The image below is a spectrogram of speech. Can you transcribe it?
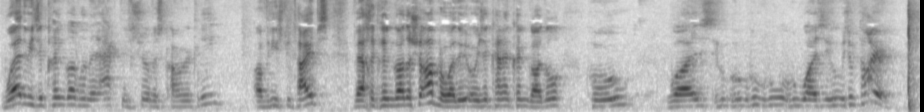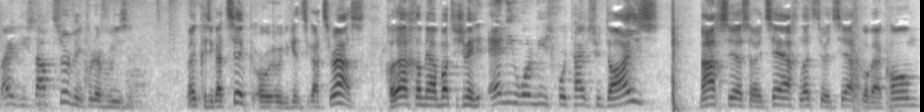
whether he's a Kohen Gadol in an active service currently, of these two types, Kohen Gadol whether or he's a kind of Kohen Gadol who was who, who, who, who was who was retired, right? He stopped serving for whatever reason, right? Because he got sick or because he got saras. Any one of these four types who dies, lets the Etzeach go back home.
